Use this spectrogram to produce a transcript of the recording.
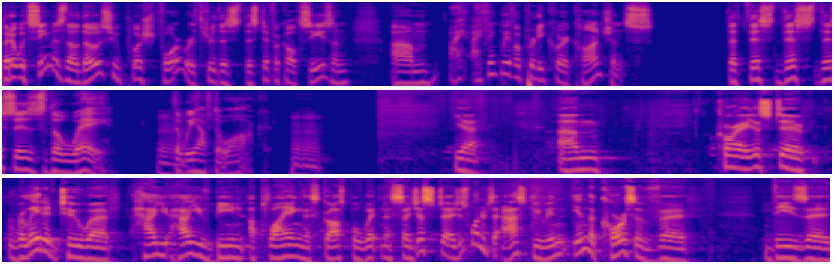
but it would seem as though those who pushed forward through this this difficult season, um, I, I, think we have a pretty clear conscience that this this this is the way mm-hmm. that we have to walk. Mm-hmm. Yeah, um, Cory, just uh, related to uh, how you how you've been applying this gospel witness, I just I just wanted to ask you in in the course of uh, these uh,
